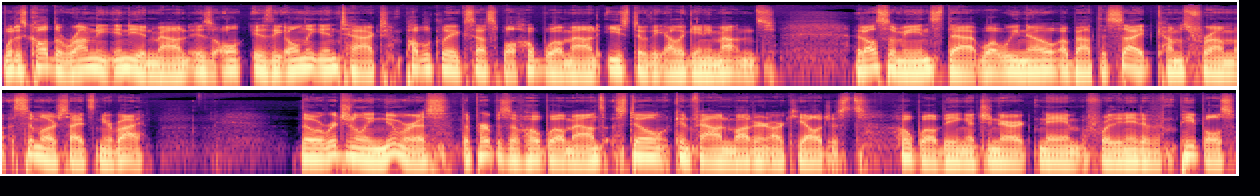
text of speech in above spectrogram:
what is called the Romney Indian Mound is, o- is the only intact, publicly accessible Hopewell Mound east of the Allegheny Mountains. It also means that what we know about the site comes from similar sites nearby. Though originally numerous, the purpose of Hopewell mounds still confound modern archaeologists, Hopewell being a generic name for the native peoples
